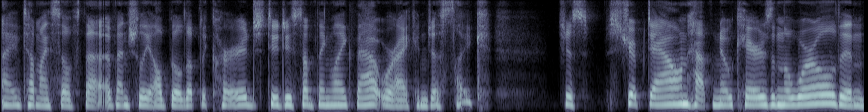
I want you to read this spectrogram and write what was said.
I tell myself that eventually I'll build up the courage to do something like that where I can just like just strip down, have no cares in the world, and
